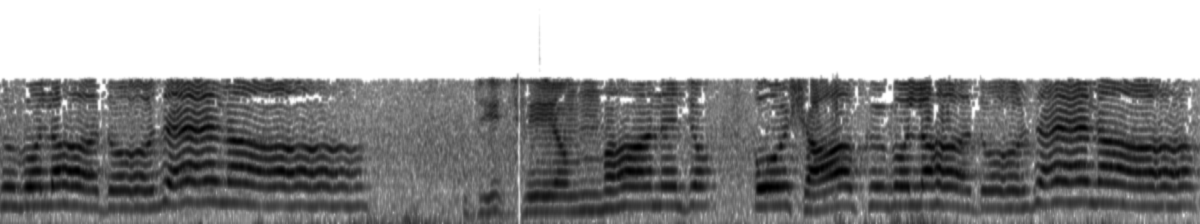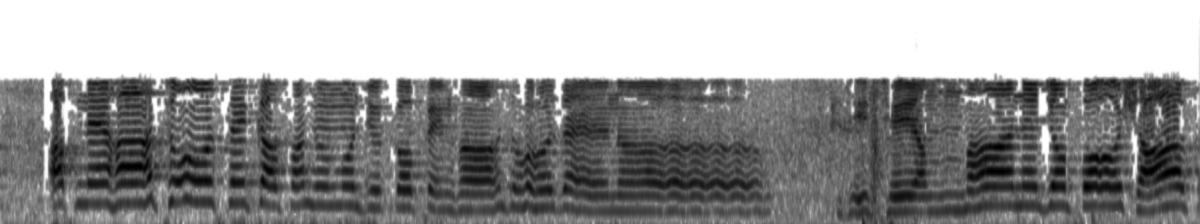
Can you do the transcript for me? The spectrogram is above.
پوشاک بولا دو زینا دی تھی اماں نے جو پوشاک بولا دو زینا اپنے ہاتھوں سے کفن مجھ کو پہنا دو زینا جیسے اماں نے جو پوشاک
